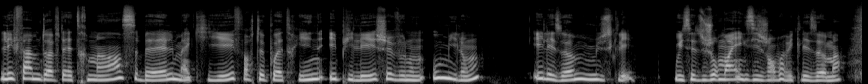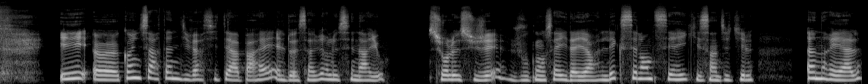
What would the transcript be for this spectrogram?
Les femmes doivent être minces, belles, maquillées, forte poitrine, épilées, cheveux longs ou mi-longs, et les hommes musclés. Oui, c'est toujours moins exigeant avec les hommes. Hein. Et euh, quand une certaine diversité apparaît, elle doit servir le scénario. Sur le sujet, je vous conseille d'ailleurs l'excellente série qui s'intitule Unreal,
